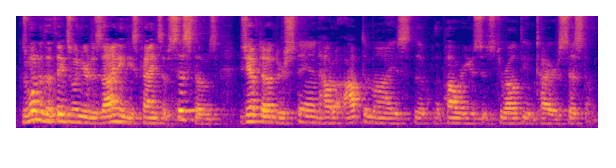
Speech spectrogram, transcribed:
Because one of the things when you're designing these kinds of systems is you have to understand how to optimize the, the power usage throughout the entire system.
